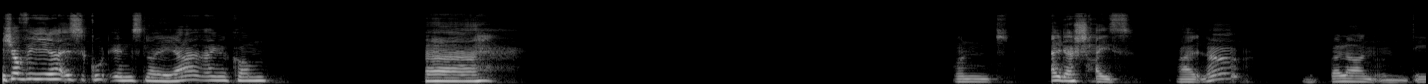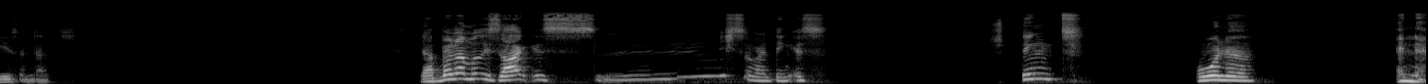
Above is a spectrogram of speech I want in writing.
ich hoffe, jeder ist gut ins neue Jahr reingekommen. Äh, und all der Scheiß halt, ne? Mit Böllern und dies und das. Ja, Böller muss ich sagen, ist nicht so mein Ding. Ist stinkt ohne Ende.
